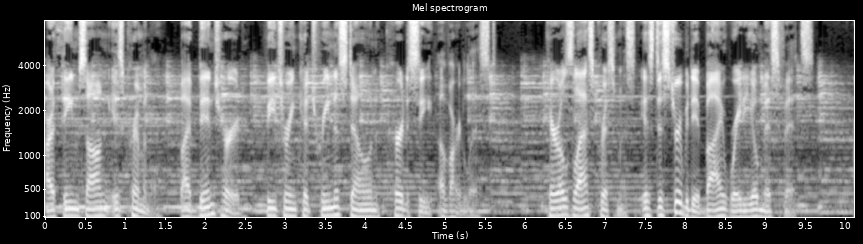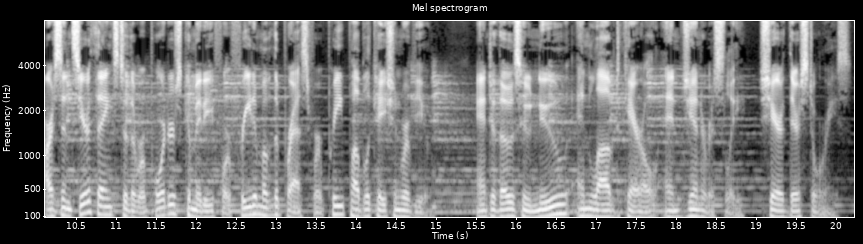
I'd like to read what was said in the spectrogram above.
Our theme song is Criminal by Binge Heard, featuring Katrina Stone, courtesy of Artlist. Carol's Last Christmas is distributed by Radio Misfits. Our sincere thanks to the Reporters Committee for Freedom of the Press for pre publication review, and to those who knew and loved Carol and generously shared their stories.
